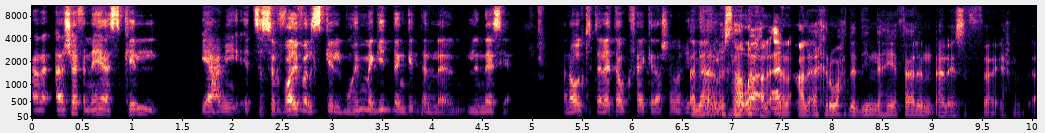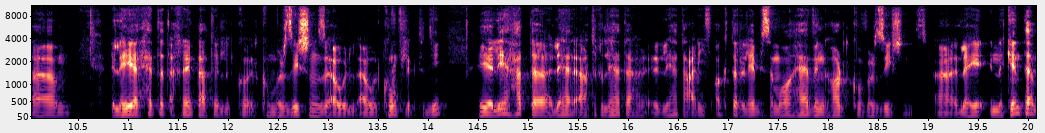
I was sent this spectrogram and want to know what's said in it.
أنا أنا شايف إن هي skill يعني it's survival skill مهمة جدا جدا للناس يعني. أنا قلت ثلاثة وكفاية كده عشان اغير أنا بس هقول على, على آخر واحدة دي إن هي فعلا أنا آسف يا أحمد اللي هي الحتة الاخرانيه بتاعت ال conversations أو ال أو ال conflict دي هي ليها حتى ليها أعتقد ليها ليها تعريف أكتر اللي هي بيسموها having hard conversations اللي هي إنك أنت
